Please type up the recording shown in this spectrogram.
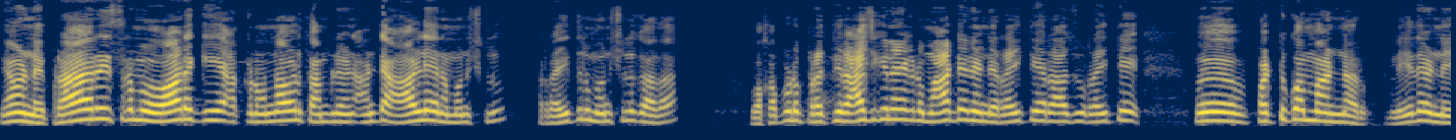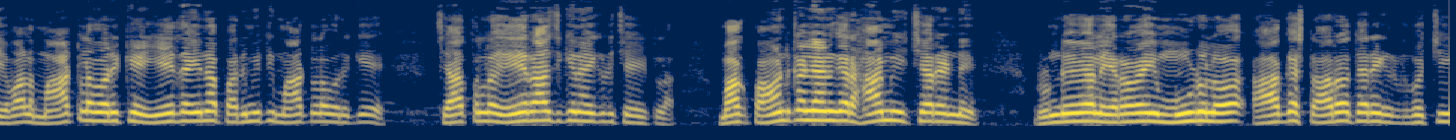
ఏమండి? ప్రారిశ్రమ వాడకి అక్కడ ఉన్న వాళ్ళు కంప్లైంట్ అంటే వాళ్ళేనా మనుషులు? రైతులు మనుషులు కాదా? ఒకప్పుడు ప్రతి రాజకీయ నాయకుడు మాటేనండి రైతే రాజు రైతే ఆ, పట్టుకొమ్మ అంటున్నారు. లేదండి వాళ్ళ మాటల వరకే ఏదైనా పరిమితి మాటల వరకే చేతల్లో ఏ రాజకీయ నాయకుడు చేయట్లా. మాకు పవన్ కళ్యాణ్ గారు హామీ ఇచ్చారండి రెండు వేల ఇరవై మూడులో ఆగస్టు ఆరో తారీఖుకి వచ్చి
